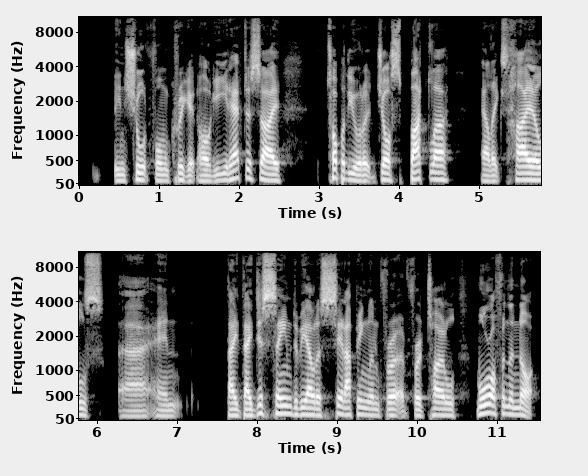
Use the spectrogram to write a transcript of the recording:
in short form cricket, Hoggy. You'd have to say top of the order: Jos Buttler, Alex Hales, uh, and they they just seem to be able to set up England for for a total more often than not.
